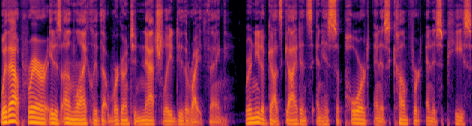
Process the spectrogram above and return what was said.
without prayer, it is unlikely that we're going to naturally do the right thing. We're in need of God's guidance and His support and His comfort and His peace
